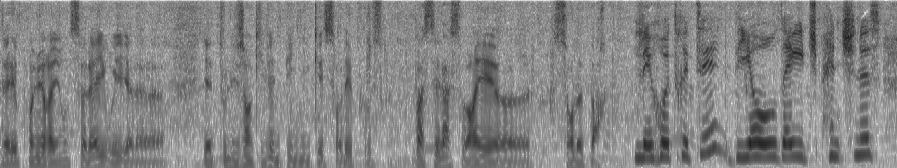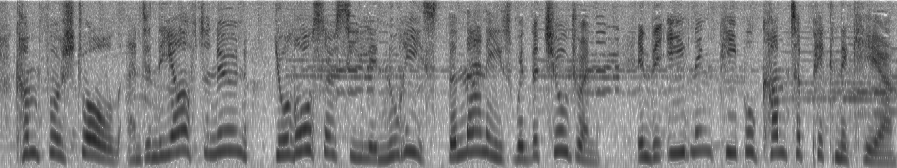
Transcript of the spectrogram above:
dès les premiers rayons de soleil, oui, il y, a tous les gens qui viennent pique-niquer sur les pelouses. Passer la soirée euh, sur le parc. Les retraités, the old age pensioners, come for a stroll, and in the afternoon, you'll also see les nourrices, the nannies with the children. In the evening, people come to picnic here.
